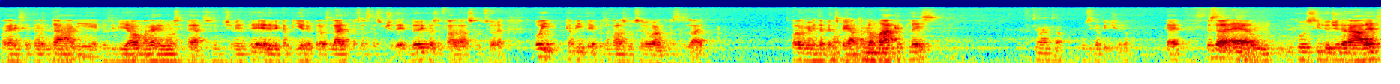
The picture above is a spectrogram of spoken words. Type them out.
magari siete lontani e così via, o magari uno si è perso semplicemente e deve capire per la slide cosa sta succedendo e cosa fa la soluzione. Voi capite cosa fa la soluzione guardando questa slide? Quello che mi avete appena spiegato, è un marketplace, Effettivamente no. non si capisce, no? Ok? Questo è un consiglio generale,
